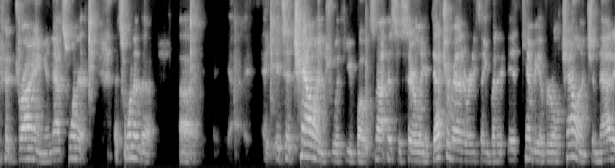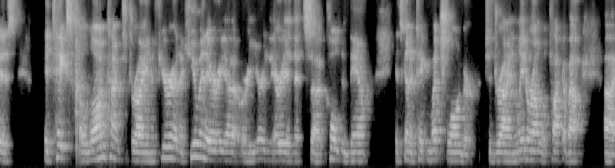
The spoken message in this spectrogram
drying, and that's one of that's one of the uh, it's a challenge with Yupo, not necessarily a detriment or anything, but it, it can be a real challenge. And that is, it takes a long time to dry. And if you're in a humid area or you're in an area that's uh, cold and damp, it's going to take much longer to dry. And later on, we'll talk about uh,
